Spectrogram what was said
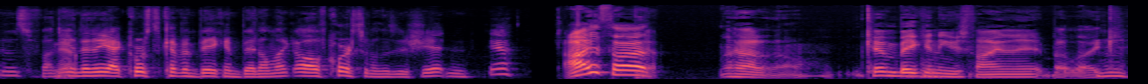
It was fun, Yeah. and then yeah, of course the Kevin Bacon bit. I'm like, oh, of course, we're gonna lose this shit, and yeah, I thought I don't know. Kevin Bacon, Mhm. he was fine in it, but like Mhm.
